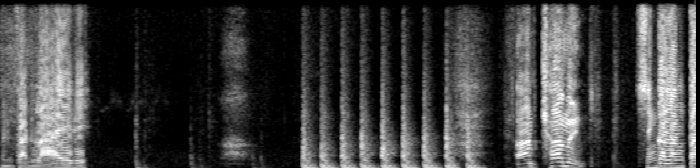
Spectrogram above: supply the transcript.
มันฟันร้ายเลยดิ I'm coming. ฉันกำลังไป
